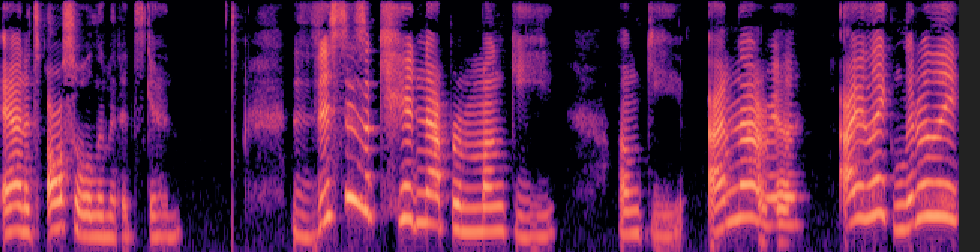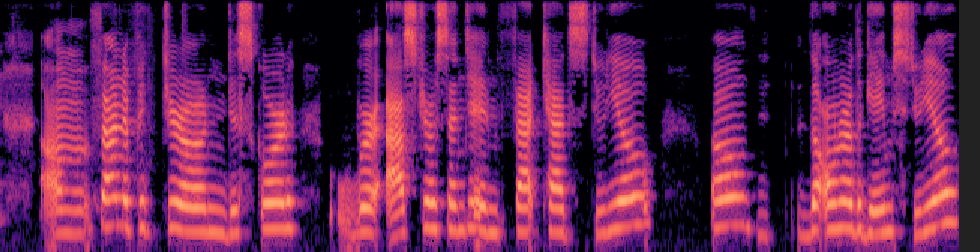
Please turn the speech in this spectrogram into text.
and it's also a limited skin. This is a Kidnapper Monkey, monkey. I'm not really. I like literally um found a picture on Discord where Astro sent it in Fat Cat Studio. Oh, the owner of the game studio.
